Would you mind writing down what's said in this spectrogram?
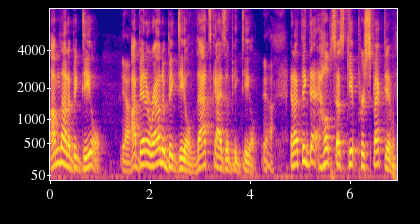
I'm not a big deal. Yeah. I've been around a big deal. That guy's a big deal. Yeah. And I think that helps us get perspective.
